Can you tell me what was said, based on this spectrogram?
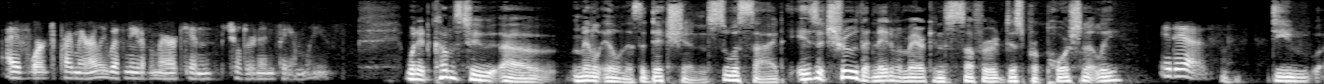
I've worked primarily with Native American children and families. When it comes to uh, mental illness, addiction, suicide, is it true that Native Americans suffer disproportionately it is. Do you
